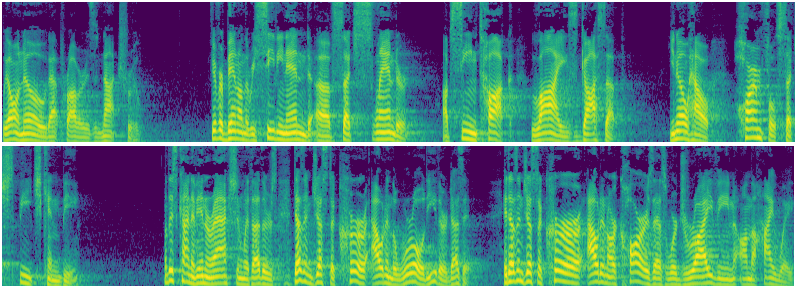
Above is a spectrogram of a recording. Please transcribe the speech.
We all know that proverb is not true. Have you ever been on the receiving end of such slander, obscene talk, lies, gossip? You know how harmful such speech can be. Now, this kind of interaction with others doesn't just occur out in the world either, does it? It doesn't just occur out in our cars as we're driving on the highway.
